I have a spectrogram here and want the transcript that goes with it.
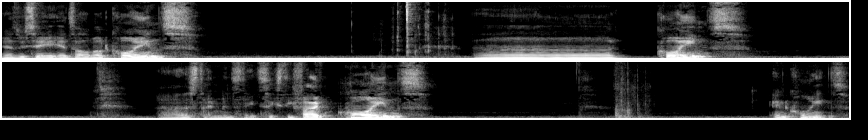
As we say, it's all about coins. Uh, coins. This time Mint State 65 coins. And coins.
